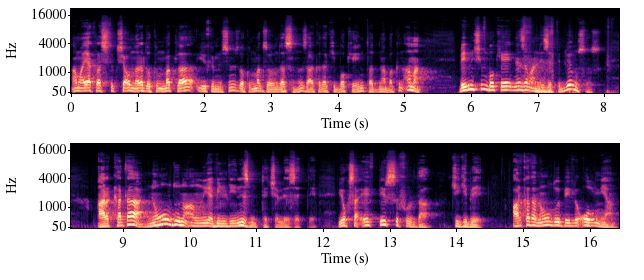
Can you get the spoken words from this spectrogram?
Ama yaklaştıkça onlara dokunmakla yükümlüsünüz, dokunmak zorundasınız. Arkadaki bokeh'in tadına bakın. Ama benim için bokeh ne zaman lezzetli biliyor musunuz? Arkada ne olduğunu anlayabildiğiniz müddetçe lezzetli. Yoksa F1.0'daki gibi arkada ne olduğu belli olmayan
